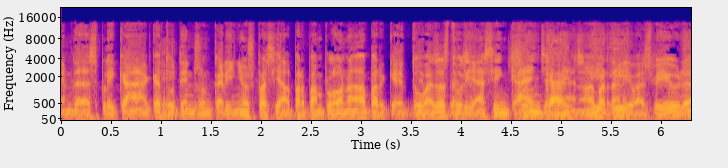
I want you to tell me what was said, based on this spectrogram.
hem d'explicar que tu tens un carinyo especial per Pamplona perquè tu vas estudiar 5 anys, allà, no? Per tant, hi vas viure...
